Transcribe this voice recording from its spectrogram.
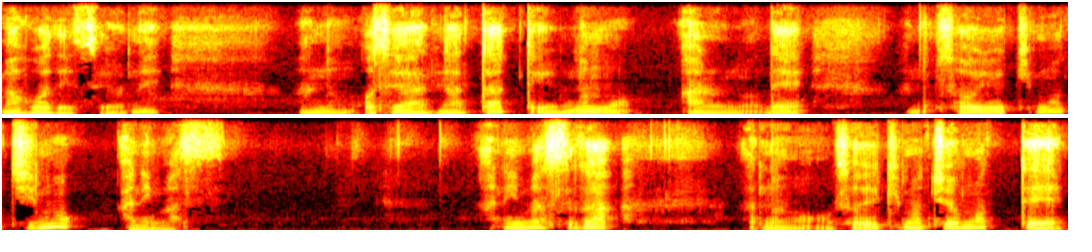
孫ですよね。あの、お世話になったっていうのもあるので、あのそういう気持ちもあります。ありますが、あの、そういう気持ちを持って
